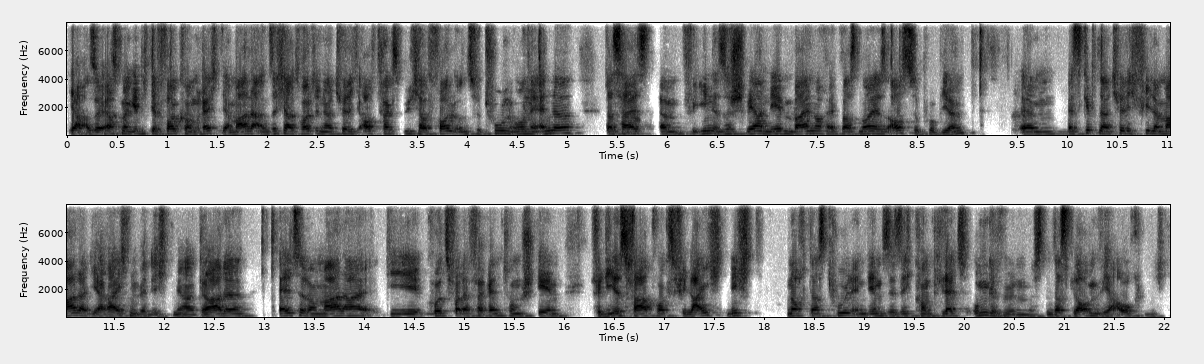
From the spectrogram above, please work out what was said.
Ja, also erstmal gebe ich dir vollkommen recht. Der Maler an sich hat heute natürlich Auftragsbücher voll und zu tun ohne Ende. Das heißt, ähm, für ihn ist es schwer, nebenbei noch etwas Neues auszuprobieren. Ähm, es gibt natürlich viele Maler, die erreichen wir nicht mehr. Gerade ältere Maler, die kurz vor der Verrentung stehen, für die ist Farbbox vielleicht nicht noch das Tool, in dem sie sich komplett umgewöhnen müssen. Das glauben wir auch nicht.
